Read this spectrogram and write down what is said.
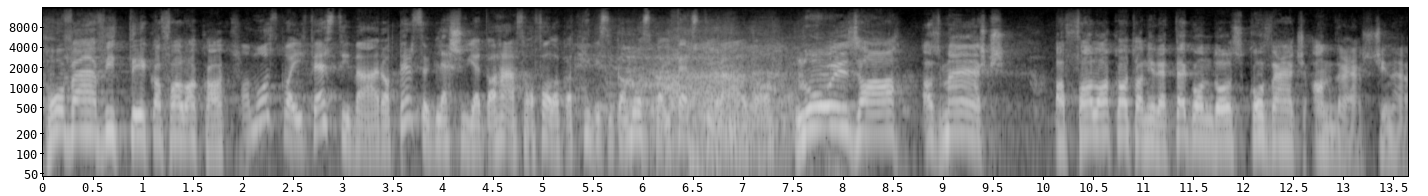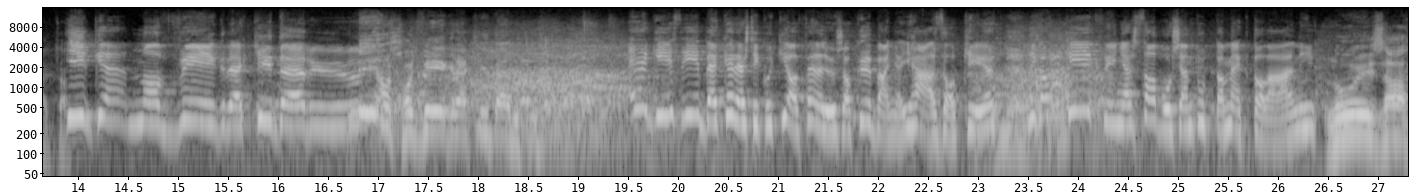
Hová vitték a falakat? A moszkvai fesztiválra. Persze, hogy lesüllyed a ház, ha a falakat kiviszik a moszkvai fesztiválra. Luisa, az más. A falakat, amire te gondolsz, Kovács András csinálta. Igen, na végre kiderül. Mi az, hogy végre kiderül? Egész évben keresték, hogy ki a felelős a kőbányai házakért. Még a kékfényes Szabó sem tudta megtalálni. Luisa,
